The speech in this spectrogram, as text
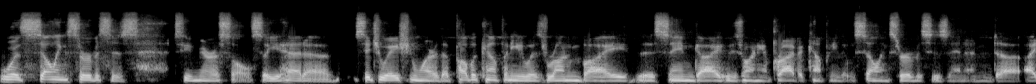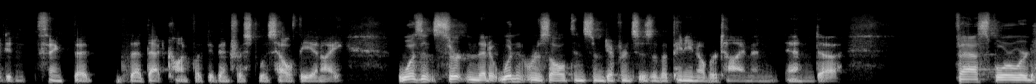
was selling services to Mirasol. So you had a situation where the public company was run by the same guy who's running a private company that was selling services in, and uh, I didn't think that that that conflict of interest was healthy, and I wasn't certain that it wouldn't result in some differences of opinion over time, and and uh, fast forward,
